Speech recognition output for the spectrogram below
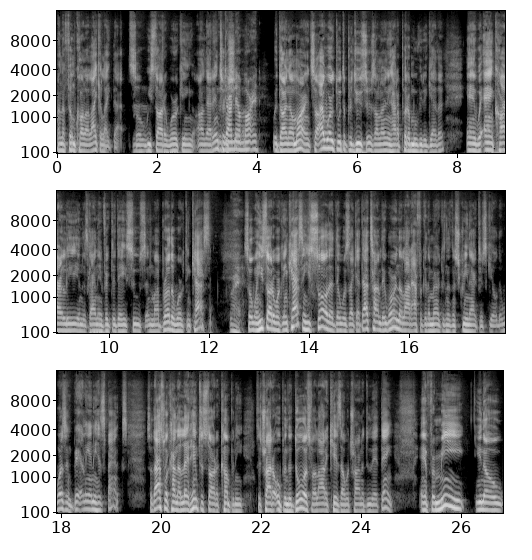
on a film called I Like It Like That. So we started working on that With internship Darnell Martin. with Darnell Martin. So I worked with the producers on learning how to put a movie together, and with Ann Carli and this guy named Victor De Jesus, and my brother worked in casting. Right. So when he started working in casting, he saw that there was like at that time there weren't a lot of African Americans in the Screen Actors Guild. There wasn't barely any Hispanics. So that's what kind of led him to start a company to try to open the doors for a lot of kids that were trying to do their thing. And for me, you know,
